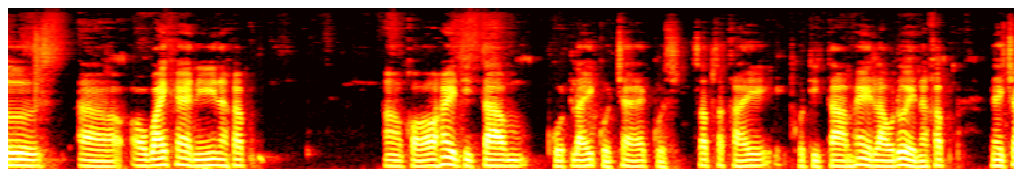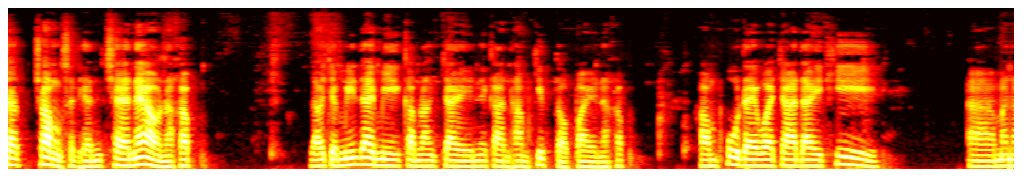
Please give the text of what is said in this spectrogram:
คือ เอาไว้แค่นี้นะครับอขอให้ติดตามกดไลค์กดแชร์กด Subscribe กดติดตามให้เราด้วยนะครับ ในชช่องเสถียรแชแนลนะครับ เราจะมิได้มีกำลังใจในการทำคลิปต่อไปนะครับคำพูดใดวาจาใดที่มัน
